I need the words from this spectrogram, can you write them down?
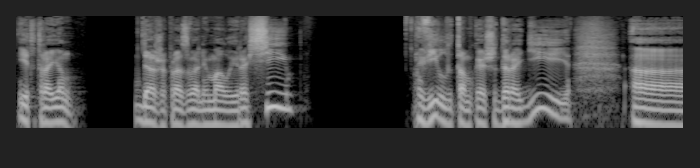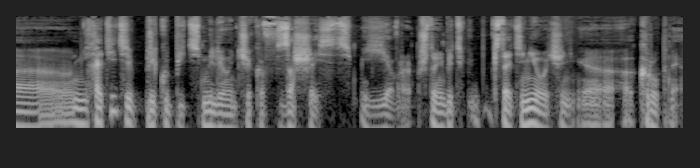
И этот район даже прозвали «Малой Россией». Виллы там, конечно, дорогие. А, не хотите прикупить миллиончиков за 6 евро? Что-нибудь, кстати, не очень э, крупное.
